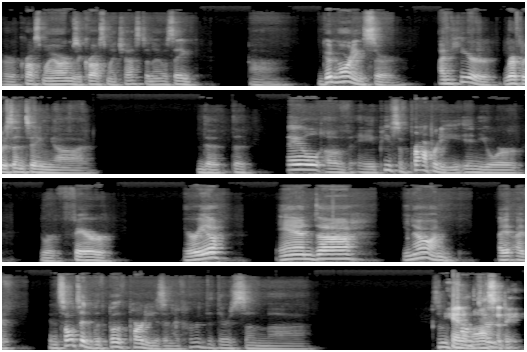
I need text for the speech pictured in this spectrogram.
or cross my arms across my chest and I will say uh, good morning sir I'm here representing uh, the the sale of a piece of property in your your fair area and uh, you know I'm I, I've consulted with both parties and I've heard that there's some uh, some Animosity.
